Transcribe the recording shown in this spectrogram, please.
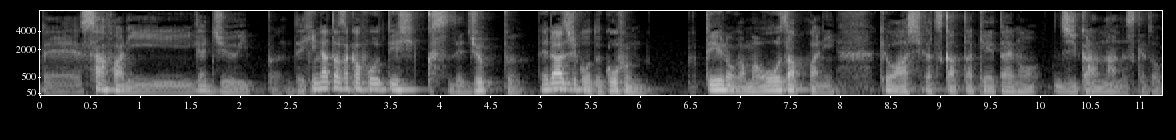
で、サファリが11分。で、日向坂46で10分。で、ラジコで5分っていうのが、まあ大雑把に今日は私が使った携帯の時間なんですけど。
